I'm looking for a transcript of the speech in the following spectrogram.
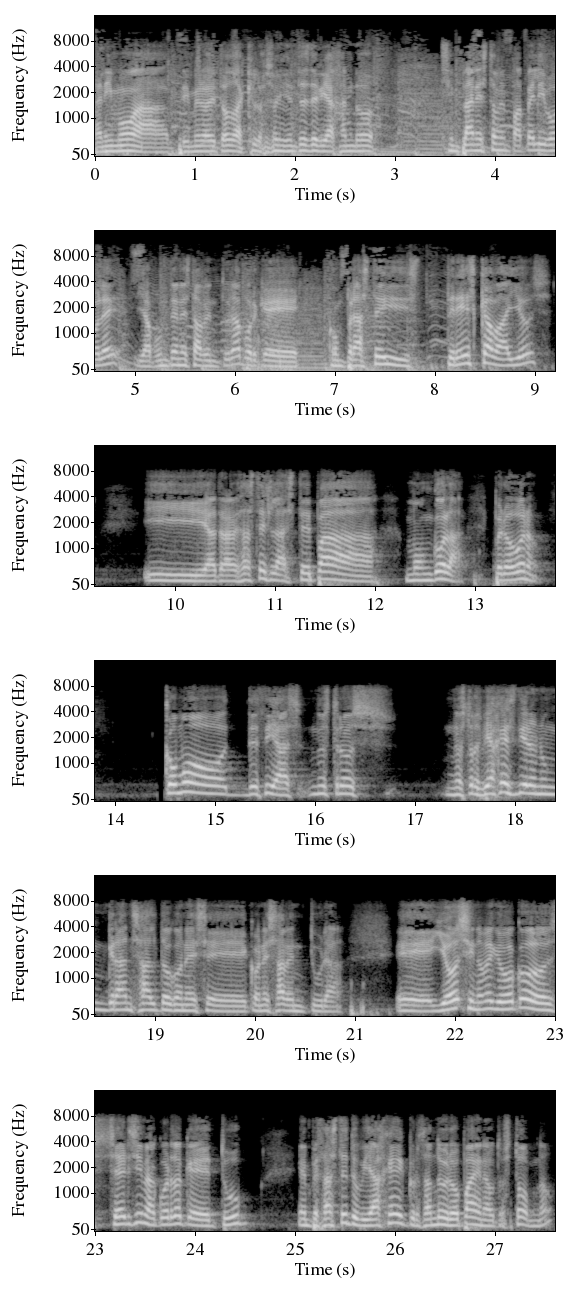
Animo a, primero de todo, a que los oyentes de Viajando sin planes tomen papel y vole y apunten esta aventura porque comprasteis tres caballos y atravesasteis la estepa mongola. Pero bueno, como decías, nuestros, nuestros viajes dieron un gran salto con, ese, con esa aventura. Eh, yo, si no me equivoco, Sergi, me acuerdo que tú empezaste tu viaje cruzando Europa en autostop, ¿no?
